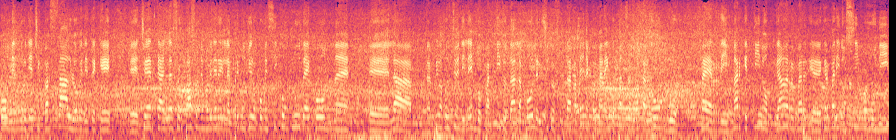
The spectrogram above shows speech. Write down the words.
con il numero 10 Vassallo vedete che eh, cerca il sorpasso andiamo a vedere il primo giro come si conclude con eh, la, la prima posizione di Lembo partito dalla pole riuscito a sfruttarla bene poi Marengo panza vuota Longo Ferri, Marchettino, Garbar- eh, Garbarino, Simoni,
